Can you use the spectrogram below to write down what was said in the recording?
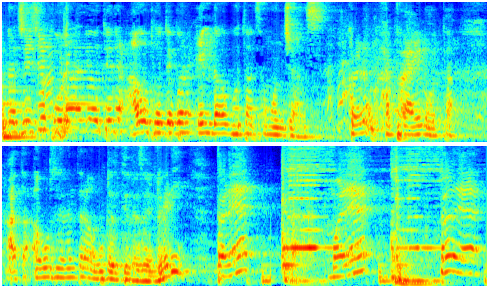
आता जे जे पुढे आले होते ते आउट होते पण एक डाव भूताचा म्हणून चान्स कळलं? हा ट्रायल होता. आता आउट झाल्यानंतर आउटच दिलं जाईल. रेडी तळ्यात मळ्यात तळ्यात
